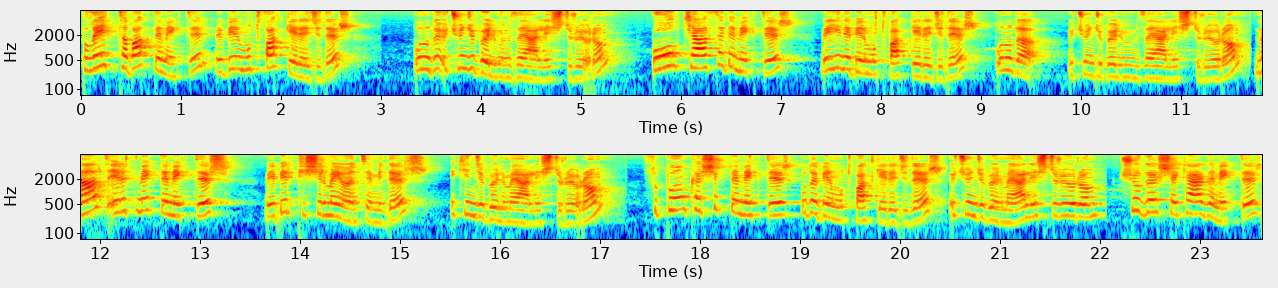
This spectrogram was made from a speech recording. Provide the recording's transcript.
Plate tabak demektir ve bir mutfak gerecidir. Bunu da üçüncü bölümümüze yerleştiriyorum. Bowl kase demektir ve yine bir mutfak gerecidir. Bunu da üçüncü bölümümüze yerleştiriyorum. Melt eritmek demektir ve bir pişirme yöntemidir. İkinci bölüme yerleştiriyorum. Spoon kaşık demektir. Bu da bir mutfak gerecidir. Üçüncü bölüme yerleştiriyorum. Sugar şeker demektir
